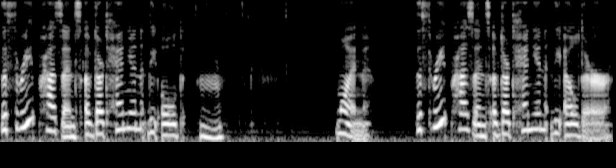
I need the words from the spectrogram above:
the three presents of D'Artagnan the Old. Mm. One, the three presents of D'Artagnan the Elder.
